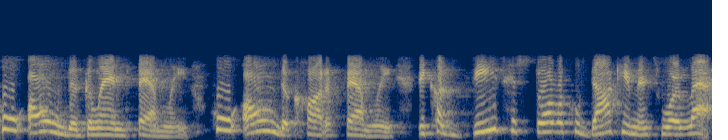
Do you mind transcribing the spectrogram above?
Who owned the Glenn family? Who owned the Carter family? Because these historical documents were left.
